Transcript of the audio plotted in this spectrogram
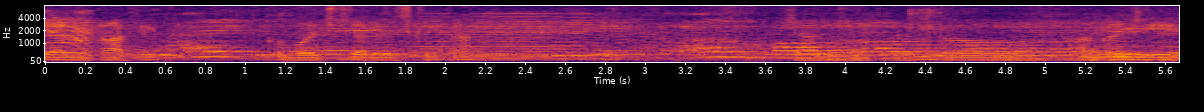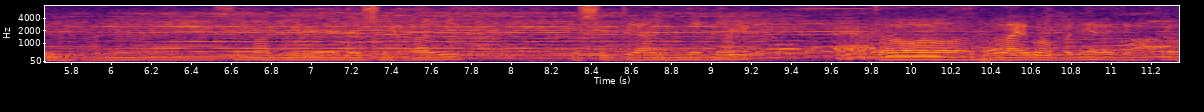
અત્યારનું ટ્રાફિક ખૂબ ઓછું ચાલે છે કરતાં. ચાલો, તો આગળ જઈએ અને સમાજ મંદિરના દર્શન કરાવી, પછી ધ્યાન મંદિરના તો લાઈવમાં બની રહેજો મિત્રો.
